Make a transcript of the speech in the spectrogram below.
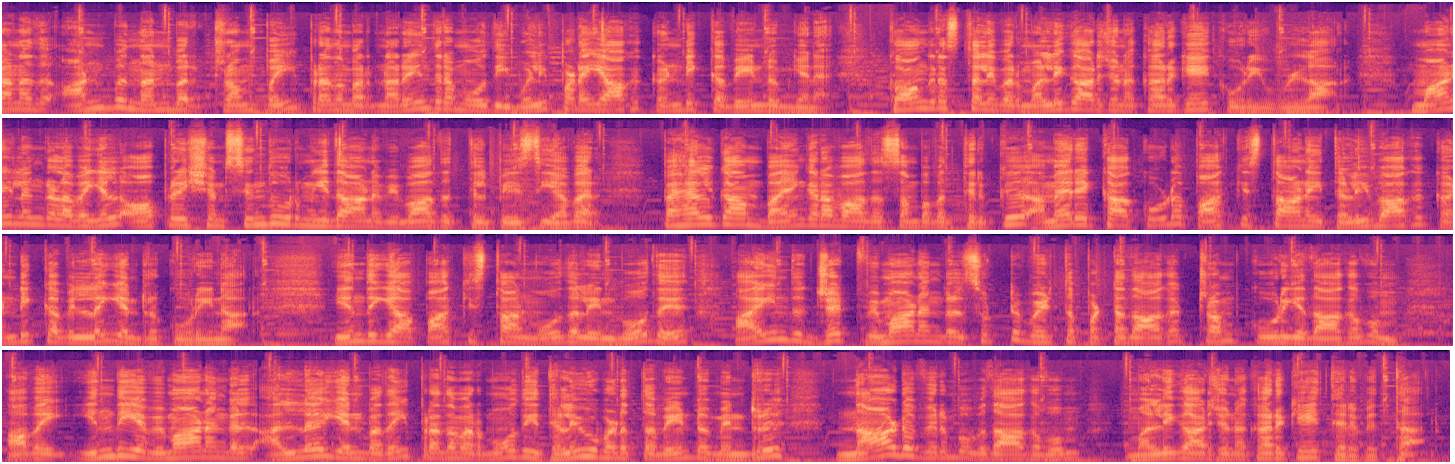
தனது அன்பு நண்பர் ட்ரம்ப்பை பிரதமர் நரேந்திர மோடி வெளிப்படையாக கண்டிக்க வேண்டும் என காங்கிரஸ் தலைவர் மல்லிகார்ஜுன கர்கே கூறியுள்ளார். மாநிலங்களவையில் ஆபரேஷன் சிந்தூர் மீதான விவாதத்தில் பேசிய அவர் பெஹல்காம் பயங்கரவாத சம்பவத்திற்கு அமெரிக்கா கூட பாகிஸ்தானை தெளிவாக கண்டிக்கவில்லை என்று கூறினார். இந்தியா பாகிஸ்தான் மோதலின் போது ஐந்து ஜெட் விமானங்கள் சுட்டு வீழ்த்தப்பட்டதாக ட்ரம்ப் கூறியதாகவும் அவை இந்திய விமானங்கள் அல்ல என்பதை பிரதமர் மோடி தெளிவுபடுத்த வேண்டும் என்று நாடு விரும்புவதாகவும் மல்லிகார்ஜுன கர்கே தெரிவித்தார்.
